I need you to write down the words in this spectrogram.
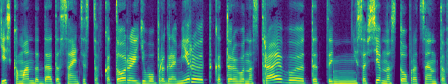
есть команда дата-сайентистов, которые его программируют, которые его настраивают. Это не совсем на 100%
